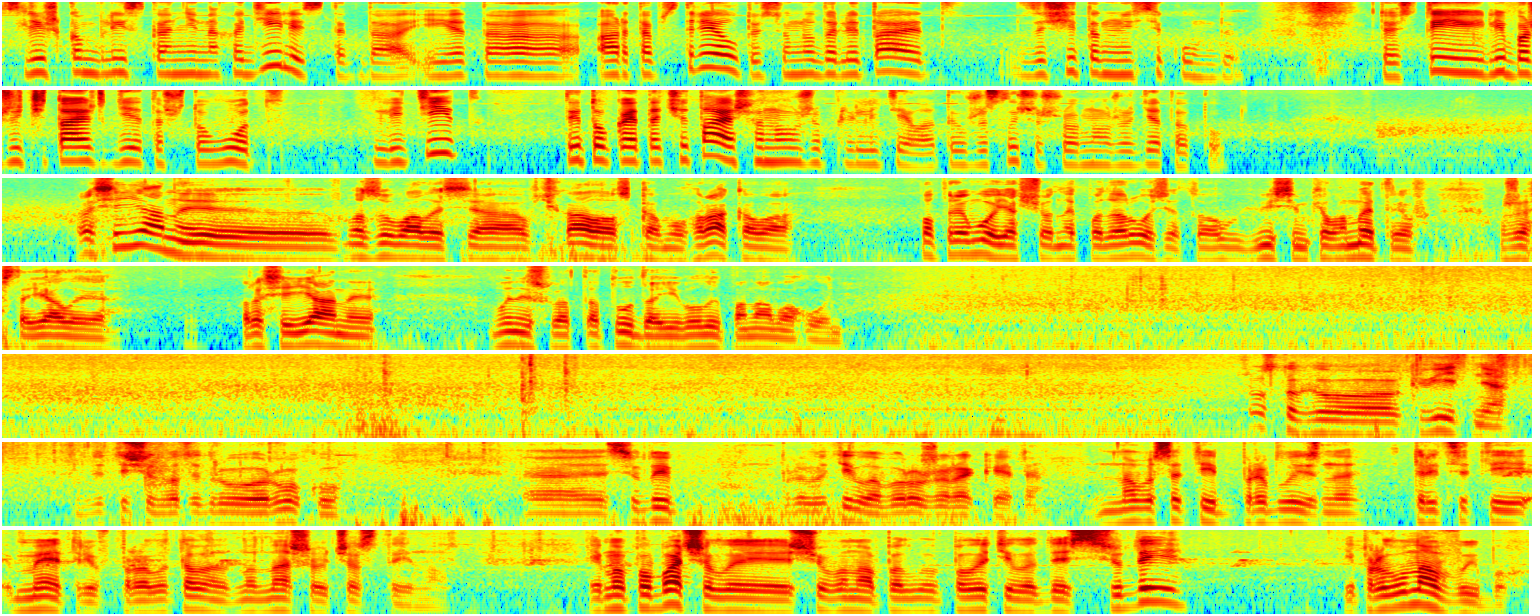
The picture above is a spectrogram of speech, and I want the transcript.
слишком близко они находились тогда, и это артобстрел, то есть оно долетает за считанные секунды. То есть ты либо же читаешь где-то, что вот летит, ты только это читаешь, оно уже прилетело, ты уже слышишь, что оно уже где-то тут. Росіяни е, базувалися в Чкаловському, Граково. по прямой, якщо не по дорозі, то 8 кілометрів вже стояли росіяни. Вони ж от оттуда і вели по нам огонь. 6 квітня 2022 року е, сюди прилетіла ворожа ракета. На висоті приблизно 30 метрів пролетіла над нашою частиною. І ми побачили, що вона полетіла десь сюди і пролунав вибух.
